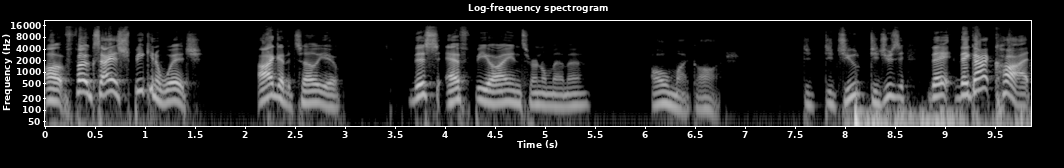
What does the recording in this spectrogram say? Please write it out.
Uh, folks, I speaking of which, I got to tell you, this FBI internal memo. Oh my gosh, did, did you did you see they they got caught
